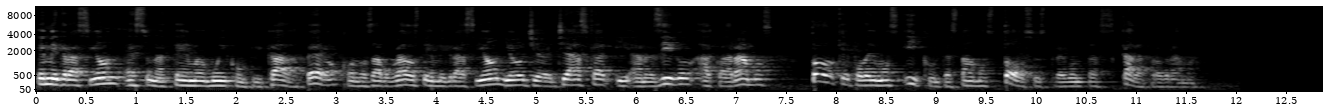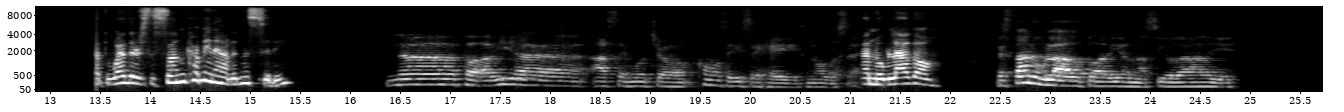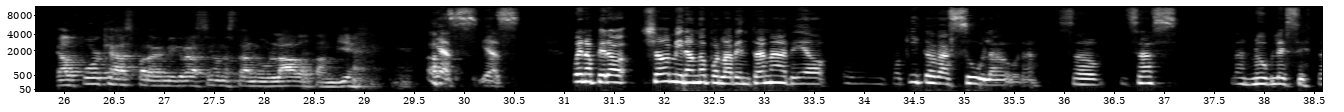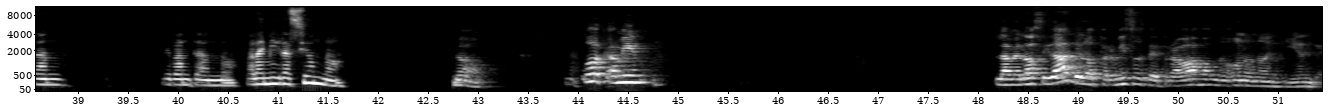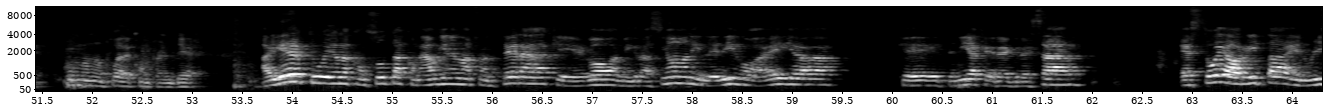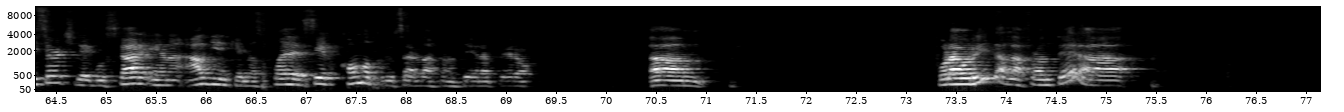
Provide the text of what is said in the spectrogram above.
Inmigración es un tema muy complicado, pero con los abogados de inmigración, yo, Jared Jaskar y Ana Ziegel, aclaramos todo lo que podemos y contestamos todas sus preguntas cada programa. Weather is the sun coming out in the city. No, todavía hace mucho, ¿cómo se dice haze? No lo sé. Está nublado. Está nublado todavía en la ciudad y el forecast para inmigración está nublado también. Yes, yes. Bueno, pero yo mirando por la ventana veo un poquito de azul ahora. So, quizás las nubes se están levantando. Para inmigración, no. No. Look, I mean, la velocidad de los permisos de trabajo uno no entiende, uno no puede comprender. Ayer tuve una consulta con alguien en la frontera que llegó a migración y le dijo a ella que tenía que regresar. Estoy ahorita en research de buscar a alguien que nos puede decir cómo cruzar la frontera, pero um, por ahorita la frontera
